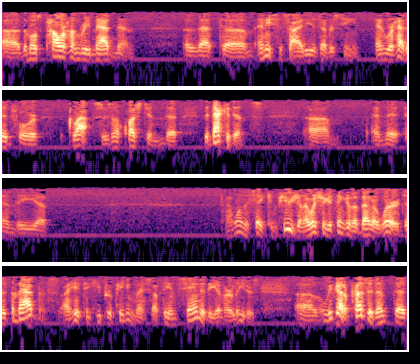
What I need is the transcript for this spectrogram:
uh, the most power-hungry madmen that um, any society has ever seen, and we're headed for collapse. There's no question that the decadence um, and the and the uh, I want to say confusion. I wish I could think of a better word. Just the madness. I hate to keep repeating myself. The insanity of our leaders. Uh, we've got a president that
